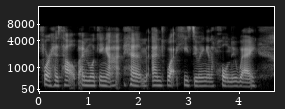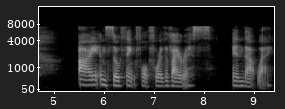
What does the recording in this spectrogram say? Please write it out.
for his help. I'm looking at him and what he's doing in a whole new way. I am so thankful for the virus in that way.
